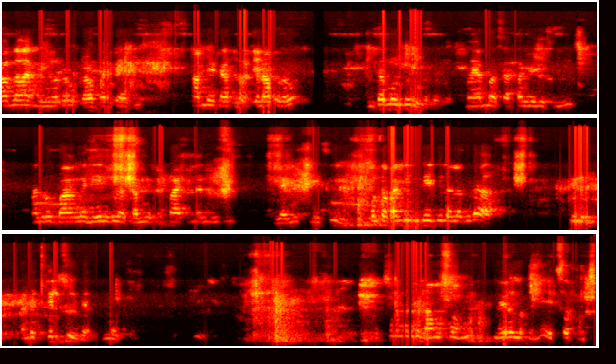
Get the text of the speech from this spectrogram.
కామలవారి నియోజకవర్గం గ్రామ పంచాయతీ జనాపురం ఇంతకుముందు మా అమ్మ సర్పంచ్ చేసింది. అందులో భాగంగా నేను కూడా కమ్యూనిస్ట్ పార్టీల నుంచి ఇవన్నీ చేసి కొంతమంది విలేజ్లలో కూడా అందరికి తెలుసు రామస్వామి నేరళ్ళపల్లి ఎక్స్ సర్పంచ్.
